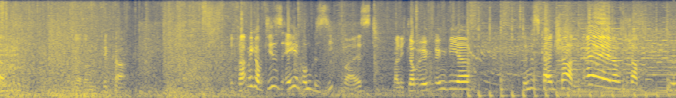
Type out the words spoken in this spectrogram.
Wieder so ein dicker. Ich frage mich, ob dieses Alien unbesiegbar ist. Weil ich glaube, irgendwie äh, nimmt es keinen Schaden. Ey, wir haben es geschafft. Gut.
